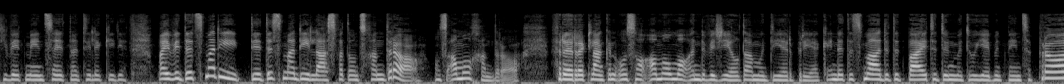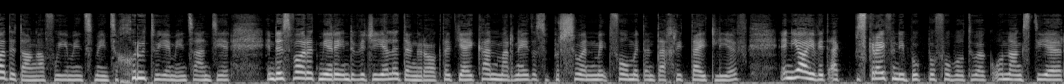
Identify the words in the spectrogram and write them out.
jy weet mense het natuurlik dit. Maar jy weet dit's maar die dit is maar die las wat ons gaan dra. Ons almal gaan dra vir 'n ruk lank en ons sal almal maar individueel daar moet deurbreek. En dit is maar dit het baie te doen met hoe jy met mense praat, dit hang af hoe jy mense mense groet, hoe jy mense hanteer. En dis waar dit meer 'n individuele ding raak dat jy kan maar net as 'n persoon met vol met integriteit leef. En ja, jy weet ek beskryf in die boek byvoorbeeld hoe ek onlangs deur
